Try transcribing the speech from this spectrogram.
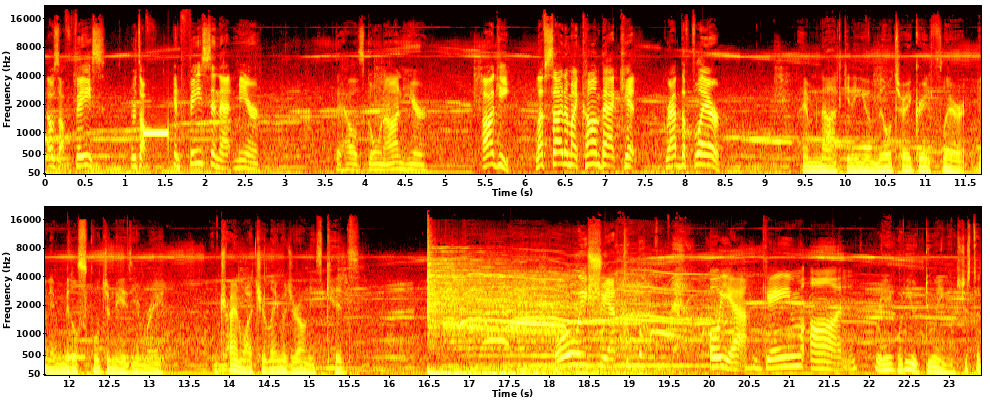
that was a face. There's a fucking face in that mirror. What the hell's going on here? Augie, left side of my combat kit. Grab the flare. I am not getting you a military grade flare in a middle school gymnasium, Ray. And try and watch your language around these kids. Holy shit. Oh, yeah, game on. Ray, what are you doing? It's just a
